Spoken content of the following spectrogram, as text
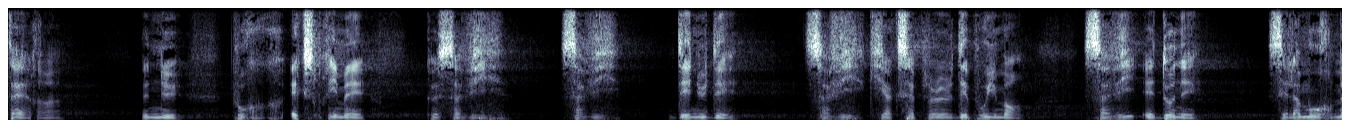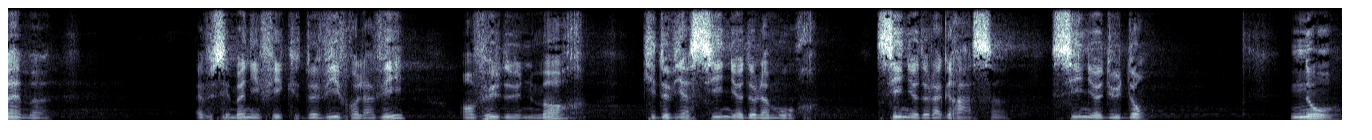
terre, hein, nu, pour exprimer que sa vie, sa vie dénudée, sa vie qui accepte le dépouillement, sa vie est donnée. C'est l'amour même. C'est magnifique de vivre la vie en vue d'une mort qui devient signe de l'amour, signe de la grâce, signe du don. Nos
